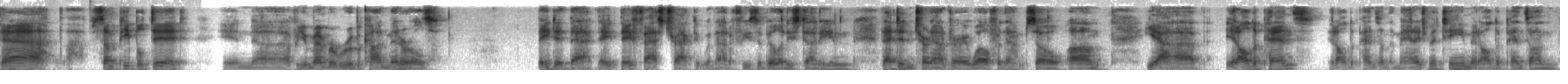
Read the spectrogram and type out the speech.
Yeah, some people did. In uh, if you remember Rubicon Minerals, they did that. They they fast tracked it without a feasibility study, and that didn't turn out very well for them. So, um, yeah, uh, it all depends. It all depends on the management team. It all depends on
